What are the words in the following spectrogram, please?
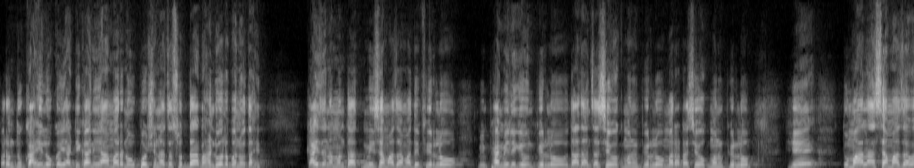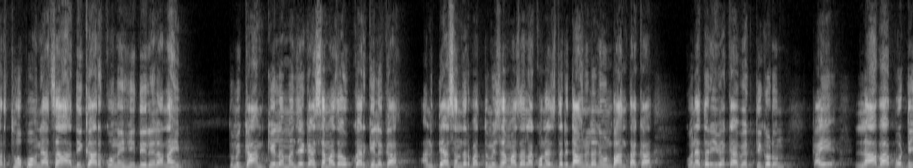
परंतु काही लोक या ठिकाणी आमरण उपोषणाचं सुद्धा भांडवल बनवत आहेत. काही जण म्हणतात मी समाजामध्ये फिरलो मी फॅमिली घेऊन फिरलो दादांचा सेवक म्हणून फिरलो मराठा सेवक म्हणून फिरलो. हे तुम्हाला समाजावर थोपवण्याचा अधिकार कोणीही दिलेला नाही. तुम्ही काम केलं म्हणजे काय? समाजा उपकार केलं का? आणि त्या संदर्भात तुम्ही समाजाला कोणाच्या तरी दावणीला नेऊन बांधता का? कोणातरी एका व्यक्तीकडून काही लाभापोटी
